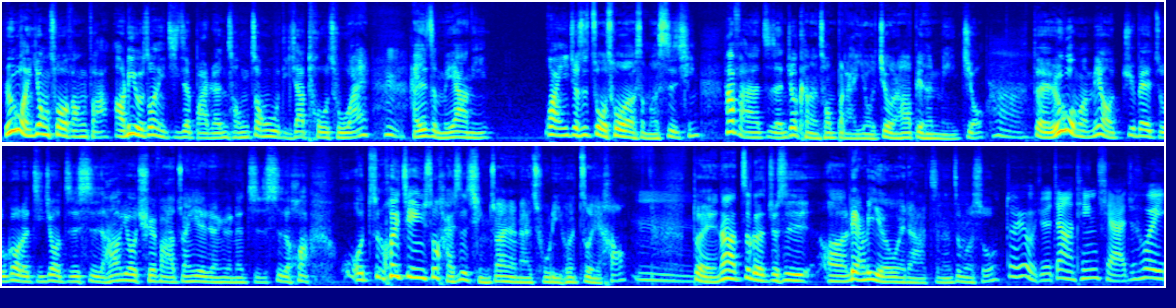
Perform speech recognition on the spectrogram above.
如果你用错方法，哦，例如说你急着把人从重物底下拖出来，嗯，还是怎么样，你。万一就是做错了什么事情，他反而人就可能从本来有救，然后变成没救。嗯、对，如果我们没有具备足够的急救知识，然后又缺乏专业人员的指示的话，我就会建议说，还是请专人来处理会最好。嗯，对，那这个就是呃量力而为的，只能这么说。对，因为我觉得这样听起来就会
